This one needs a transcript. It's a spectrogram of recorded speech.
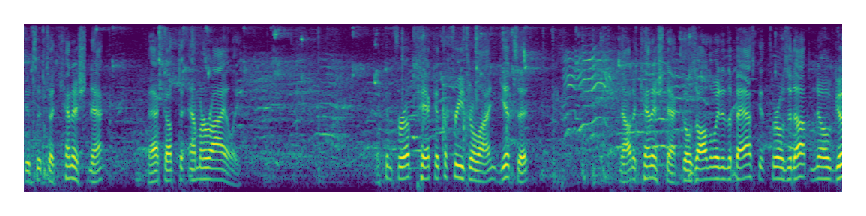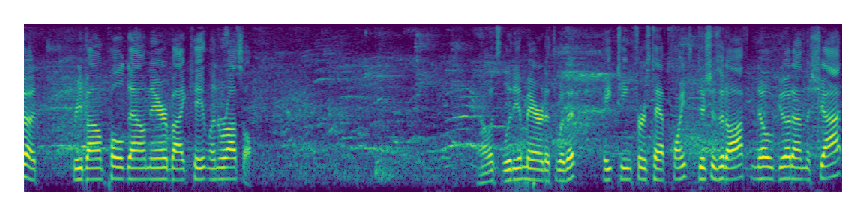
Gets it to Koenigsknecht. Back up to Emma Riley. Looking for a pick at the free throw line. Gets it. Now to Koenigsknecht. Goes all the way to the basket. Throws it up. No good. Rebound pulled down there by Caitlin Russell. Now it's Lydia Meredith with it. 18 first half points. Dishes it off. No good on the shot.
